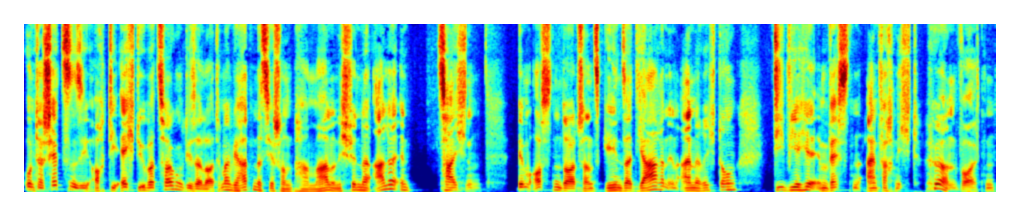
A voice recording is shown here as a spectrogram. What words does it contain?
unterschätzen sie auch die echte Überzeugung dieser Leute. Ich meine, wir hatten das hier schon ein paar Mal und ich finde, alle Zeichen im Osten Deutschlands gehen seit Jahren in eine Richtung, die wir hier im Westen einfach nicht hören wollten,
